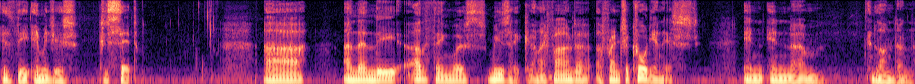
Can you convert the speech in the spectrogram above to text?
is the images could sit. Uh, and then the other thing was music, and I found a, a French accordionist in in um, in London,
